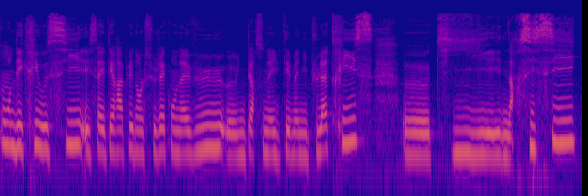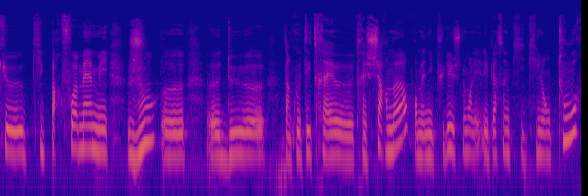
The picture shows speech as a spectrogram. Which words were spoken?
on décrit aussi, et ça a été rappelé dans le sujet qu'on a vu, euh, une personnalité manipulatrice, euh, qui est narcissique, qui parfois même joue d'un côté très, charmeur pour manipuler justement les, personnes qui l'entourent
